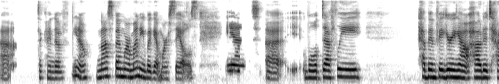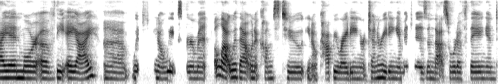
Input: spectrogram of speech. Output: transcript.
uh, to kind of, you know, not spend more money, but get more sales? and uh, we'll definitely have been figuring out how to tie in more of the AI, um, which you know we experiment a lot with that when it comes to you know copywriting or generating images and that sort of thing, and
